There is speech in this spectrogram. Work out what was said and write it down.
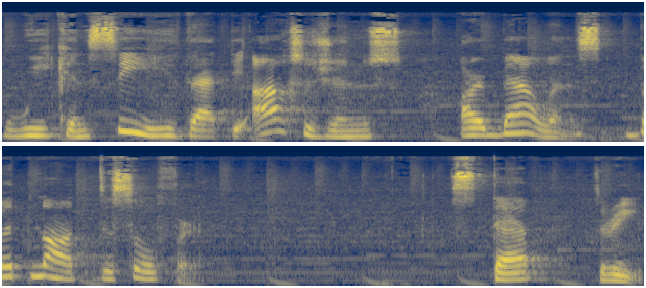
we can see that the oxygens are balanced but not the sulfur. Step 3.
